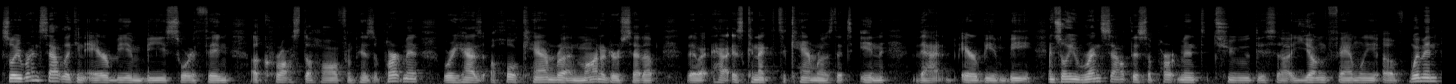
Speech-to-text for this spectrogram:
So he rents out like an Airbnb sort of thing across across the hall from his apartment where he has a whole camera and monitor setup that is connected to cameras that's in that Airbnb. And so he rents out this apartment to this uh, young family of women.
